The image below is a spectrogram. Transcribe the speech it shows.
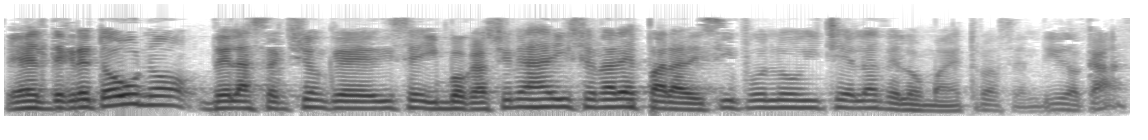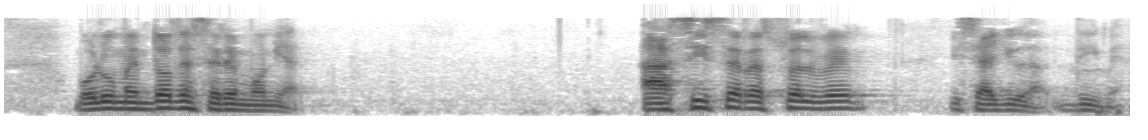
Es el decreto 1 de la sección que dice invocaciones adicionales para discípulos y chelas de los maestros ascendidos acá, volumen 2 de ceremonial. Así se resuelve y se ayuda. Dime.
